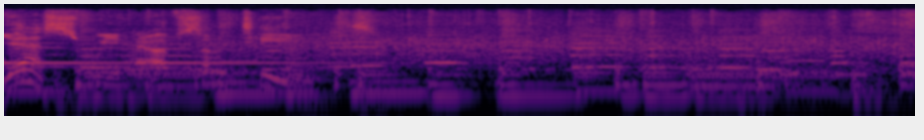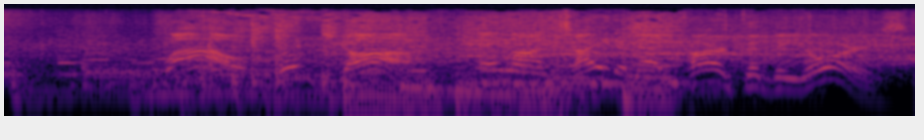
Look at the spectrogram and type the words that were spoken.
Yes, we have some T's. Wow, good job. Hang on tight and that car could be yours.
